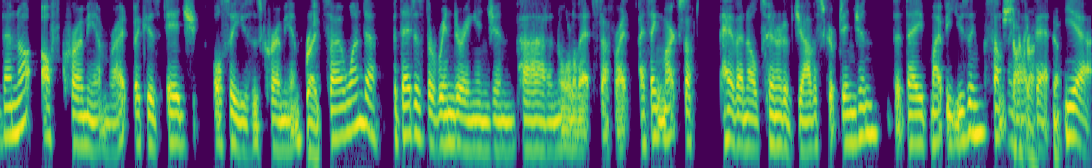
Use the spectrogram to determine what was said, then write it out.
they're not off Chromium, right? Because Edge also uses Chromium. Right. So I wonder, but that is the rendering engine part and all of that stuff, right? I think Microsoft have an alternative JavaScript engine that they might be using, something Chakra, like that. Yeah. yeah.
